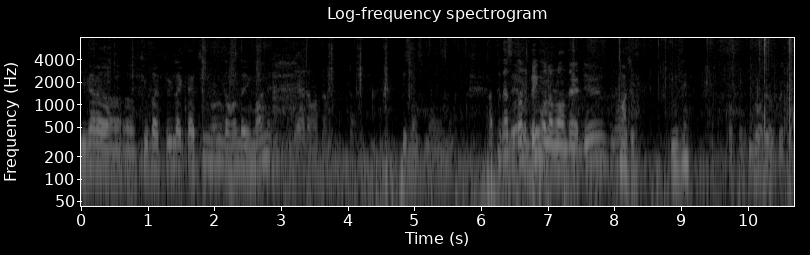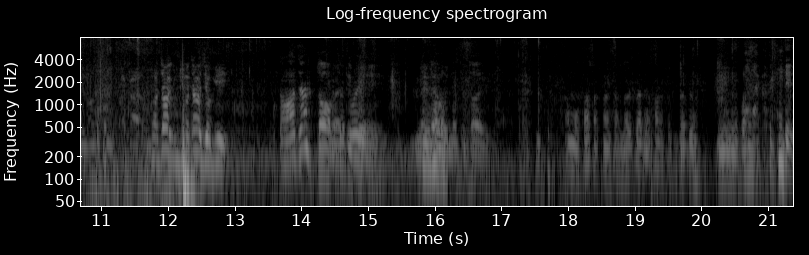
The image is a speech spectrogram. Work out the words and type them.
You got a, a two by three like that too, huh? The one that you mounted? Yeah, I don't want that. This one's small. one. I think that's another big one around there, dude. Come on, Let me see. Go real quick. Tome, tipo, me acabo de notar. Vamos, pasa cuenta, lo que te pasa cuenta tú. Mm, para aquí,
